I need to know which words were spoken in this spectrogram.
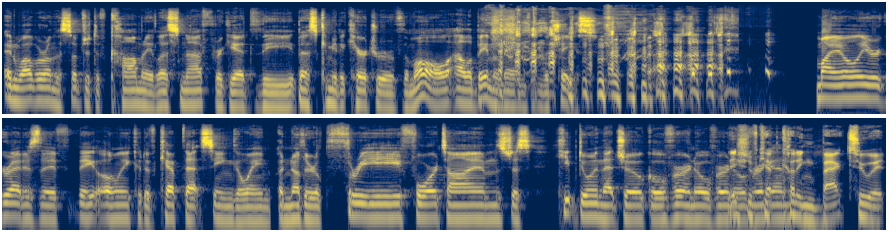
And while we're on the subject of comedy, let's not forget the best comedic character of them all, Alabama Man from The Chase. My only regret is that if they only could have kept that scene going another three, four times, just keep doing that joke over and over and They over should have kept again. cutting back to it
